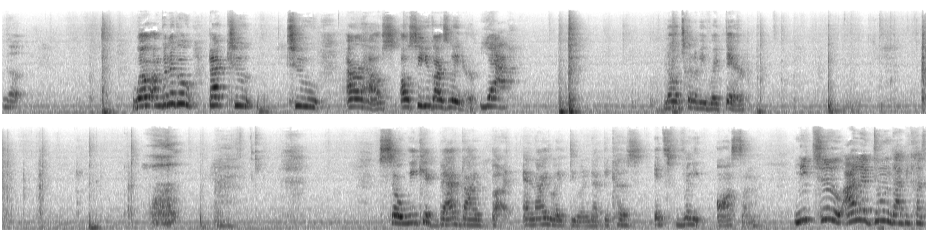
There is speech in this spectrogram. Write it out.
No. Well, I'm gonna go back to to our house. I'll see you guys later. Yeah. No, it's gonna be right there. So we kick bad guy butt, and I like doing that because it's really awesome. Me too. I like doing that because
